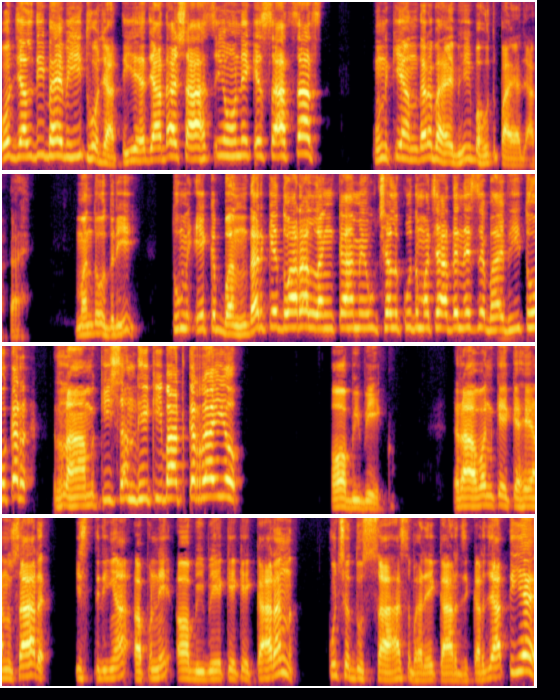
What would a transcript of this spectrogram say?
वो जल्दी भयभीत हो जाती है, ज़्यादा साहसी होने के साथ साथ उनके अंदर भय भी बहुत पाया जाता है। मंदोदरी, तुम एक बंदर के द्वारा लंका में उछल कूद मचा देने से भयभीत होकर राम की संधि की बात कर रही हो? अविवेक, रावण के कहे अनुसार स्त्रियाँ अपने अविवेक के कारण कुछ दुस्साहस भरे कार्य कर जाती है,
